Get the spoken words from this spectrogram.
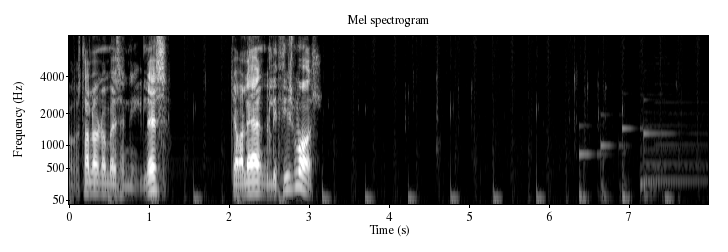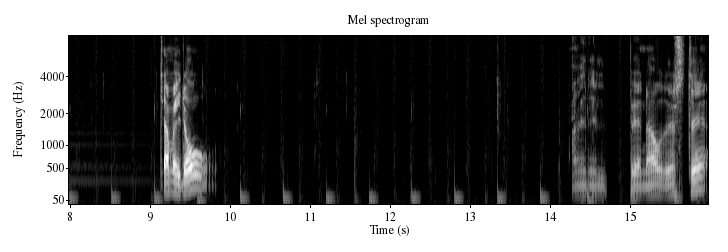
Me gustan los nombres en inglés. Ya vale anglicismos. Ya me iró. A ver, el Penaut este.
